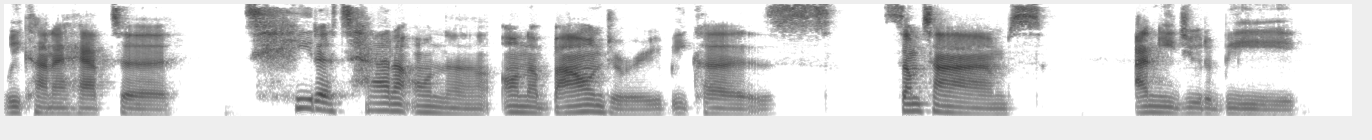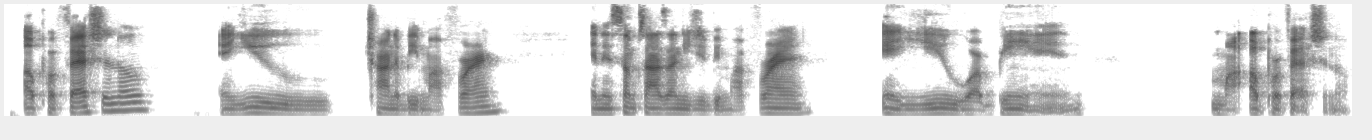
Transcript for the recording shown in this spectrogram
we kind of have to teeter tatter on the on the boundary because sometimes I need you to be a professional and you trying to be my friend and then sometimes I need you to be my friend, and you are being my a professional.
